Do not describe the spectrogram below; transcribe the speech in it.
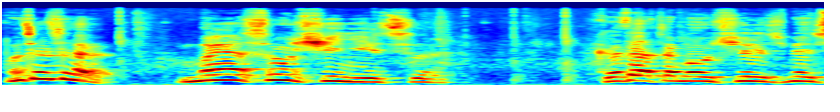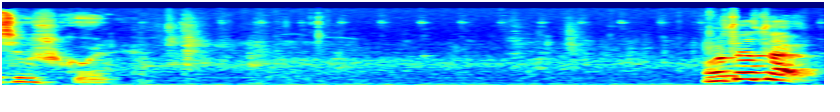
Вот это моя соученица. Когда-то мы учились вместе в школе. Вот это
